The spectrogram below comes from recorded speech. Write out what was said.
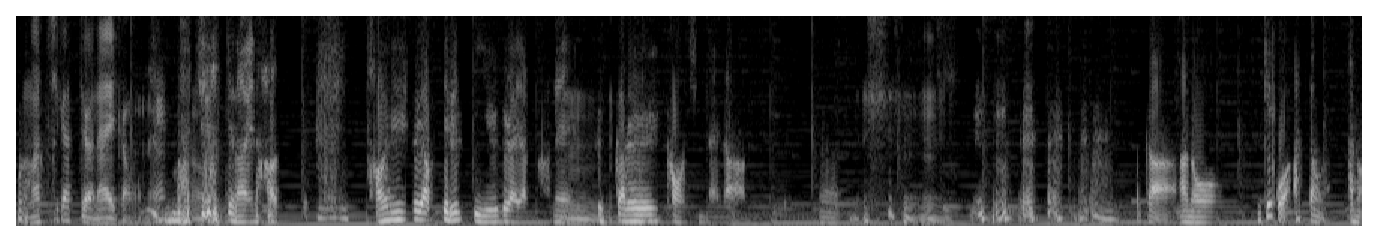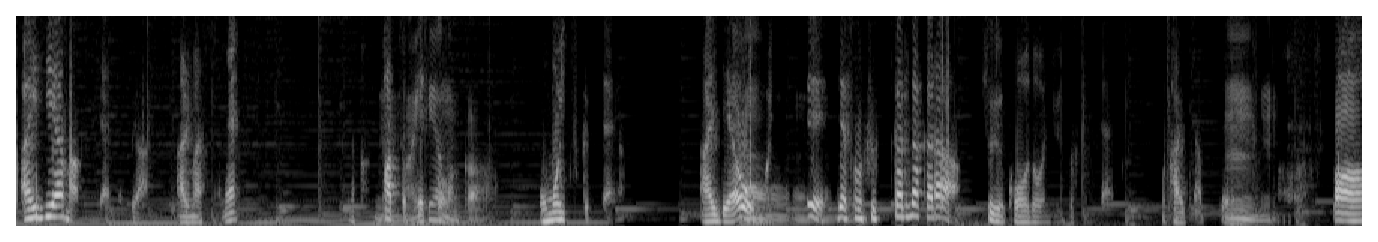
間違ってはないかもね。間違ってないなって。旅人やってるっていうぐらいだったらね、うんフッカルかもしれないなって。うん。なん。か、あの、結構あったの、あの、アイディアマンみたいなやつがありましたね。なん。かパッと結構。思いつくみたいな。アイディアを思いついて、で、そのフッカルだからすぐ行動に移すみたいな書いてあって、うん。ああ、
